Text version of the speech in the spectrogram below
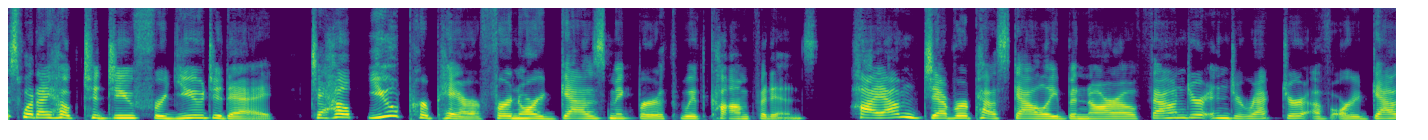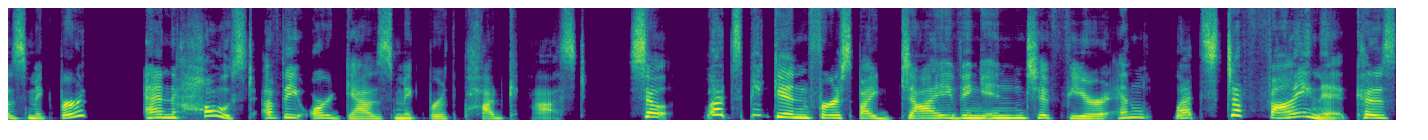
is what I hope to do for you today to help you prepare for an orgasmic birth with confidence. Hi, I'm Debra Pascali Bonaro, founder and director of Orgasmic Birth and host of the Orgasmic Birth podcast. So let's begin first by diving into fear and let's define it because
